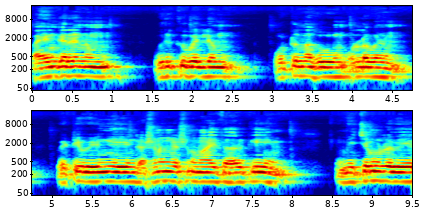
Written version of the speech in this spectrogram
ഭയങ്കരനും ഉരുക്കുപല്ലും ഒട്ടുനഖവും ഉള്ളവനും വെട്ടി വിഴുങ്ങുകയും കഷണം കഷണമായി തകർക്കുകയും മിച്ചമുള്ളവയെ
